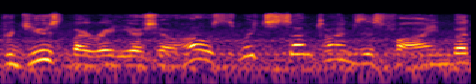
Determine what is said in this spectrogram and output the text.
produced by radio show hosts, which sometimes is fine, but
